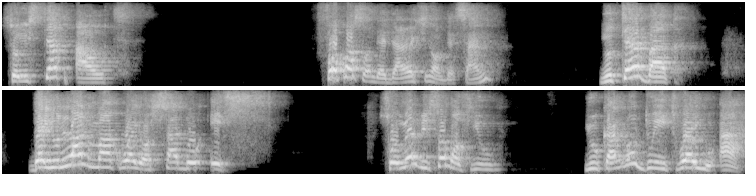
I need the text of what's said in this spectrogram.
So you step out focus on the direction of the sun. You turn back, then you landmark where your shadow is. So maybe some of you, you cannot do it where you are.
